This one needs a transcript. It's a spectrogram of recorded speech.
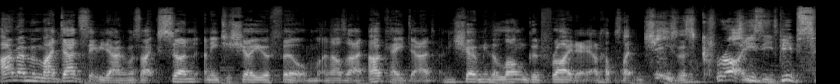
I remember my dad sitting me down and was like, "Son, I need to show you a film," and I was like, "Okay, Dad." And he showed me The Long Good Friday, and I was like, "Jesus Christ!" Easy peeps.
